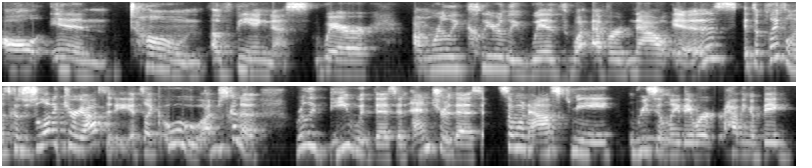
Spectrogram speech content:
all in tone of beingness where I'm really clearly with whatever now is. It's a playfulness because there's a lot of curiosity. It's like, ooh, I'm just going to really be with this and enter this. Someone asked me recently, they were having a big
